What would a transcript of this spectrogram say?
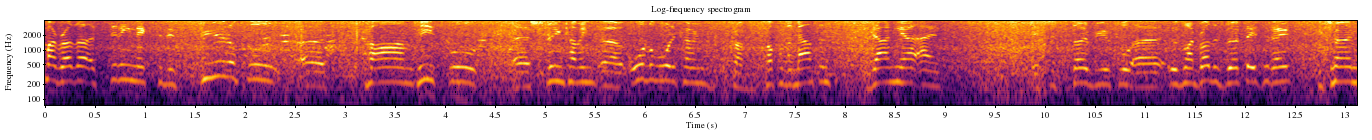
And my brother are sitting next to this beautiful, uh, calm, peaceful uh, stream coming, uh, all the water coming from top of the mountain down here and it's, it's just so beautiful. Uh, it was my brother's birthday today. He turned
